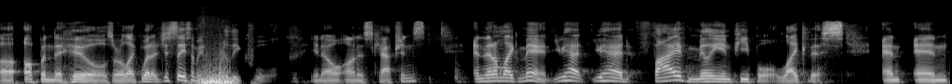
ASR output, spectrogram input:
uh, up in the hills or like what just say something really cool you know on his captions. And then i'm like man you had you had 5 million people like this and and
